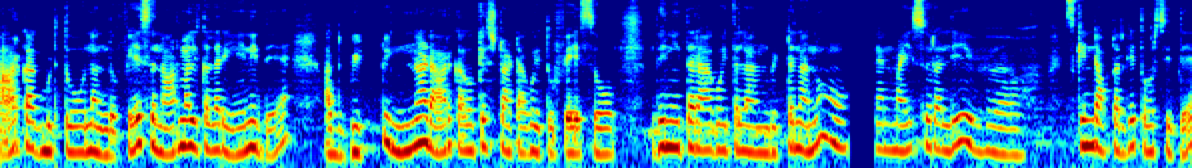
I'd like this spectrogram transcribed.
ಡಾರ್ಕ್ ಆಗಿಬಿಡ್ತು. ನಂದು ಫೇಸ್ ನಾರ್ಮಲ್ ಕಲರ್ ಏನಿದೆ, ಅದು ಬಿಟ್ಟು ಇನ್ನೂ ಡಾರ್ಕ್ ಆಗೋಕ್ಕೆ ಸ್ಟಾರ್ಟ್ ಆಗೋಯ್ತು ಫೇಸು ಇದೇನು ಈ ಥರ ಆಗೋಯ್ತಲ್ಲ ಅಂದ್ಬಿಟ್ಟು ನಾನು ನಾನು ಮೈಸೂರಲ್ಲಿ ಸ್ಕಿನ್ ಡಾಕ್ಟರ್ಗೆ ತೋರಿಸಿದ್ದೆ.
